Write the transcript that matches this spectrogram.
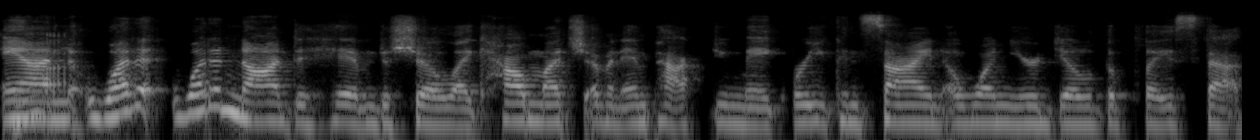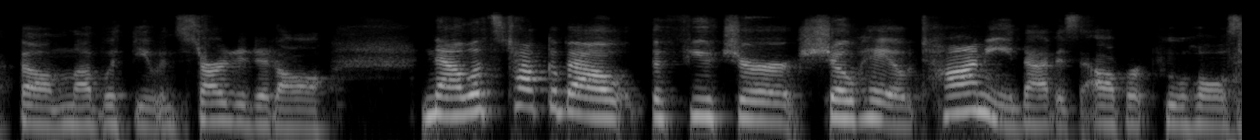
And Yeah. what a- what a nod to him to show like how much of an impact you make, where you can sign a one year deal with the place that fell in love with you and started it all. Now let's talk about the future Shohei Ohtani. That is Albert Pujols.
